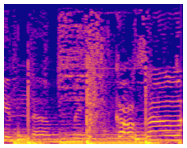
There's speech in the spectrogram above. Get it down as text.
can love me. Cause I want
